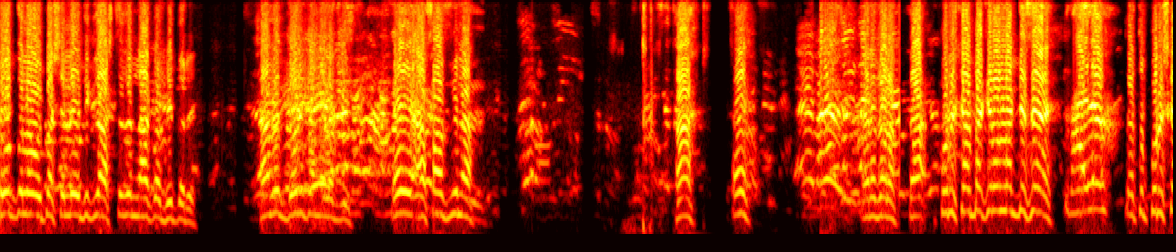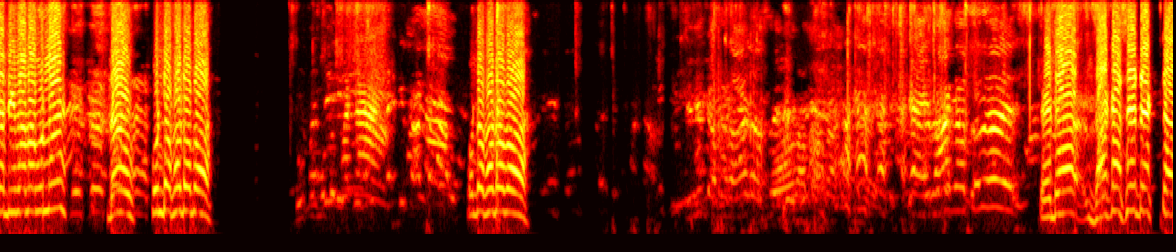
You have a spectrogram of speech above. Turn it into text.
লোকগুলো ওই পাশে এদিকে আসতে না কর ভিতরে। দড়ি টাঙ্গা লাগবে? এই আসা আসবি না। হ্যাঁ এই। পুরস্কারটা কিরম লাগতেছে? ভালো। তো বলে দাও কোনটা ফাটাবা? কোনটা ফাটাবা? এটা ঢাকা সেট একটা।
